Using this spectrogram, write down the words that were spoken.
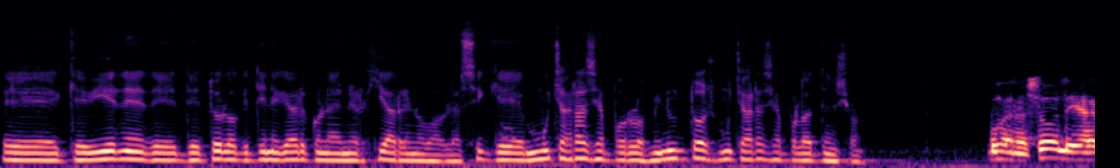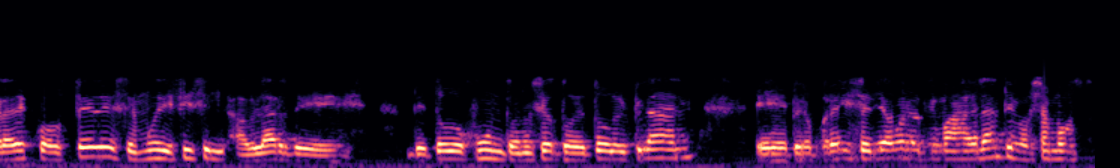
eh, que viene de, todo lo que tiene que ver con la energía renovable. Así que muchas gracias por los minutos, muchas gracias por la atención. Bueno, yo les agradezco a ustedes, es muy difícil hablar de, de todo junto, ¿no es cierto?, de todo el plan, eh, pero por ahí sería bueno que más adelante vayamos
